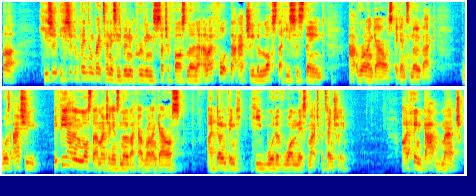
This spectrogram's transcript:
But he's just, he's just been playing some great tennis. He's been improving such a fast learner, and I thought that actually the loss that he sustained at Roland Garros against Novak was actually if he hadn't lost that match against Novak at Roland Garros I don't think he would have won this match potentially. I think that match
